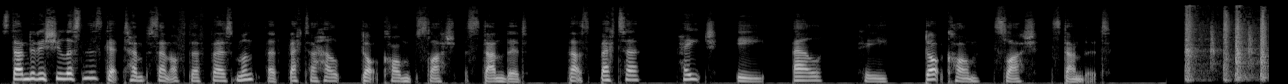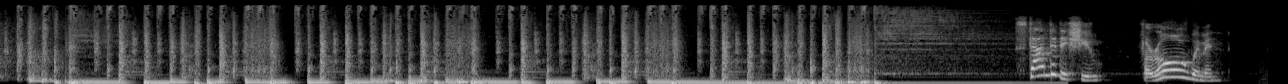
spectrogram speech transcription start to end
Standard issue listeners get 10% off their first month at betterhelp.com slash standard. That's better, H-E-L-P dot com slash standard. Standard issue for all women.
